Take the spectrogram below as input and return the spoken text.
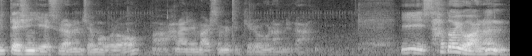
빛 대신 예수라는 제목으로 하나님의 말씀을 듣기를 원합니다. 이 사도 요한은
